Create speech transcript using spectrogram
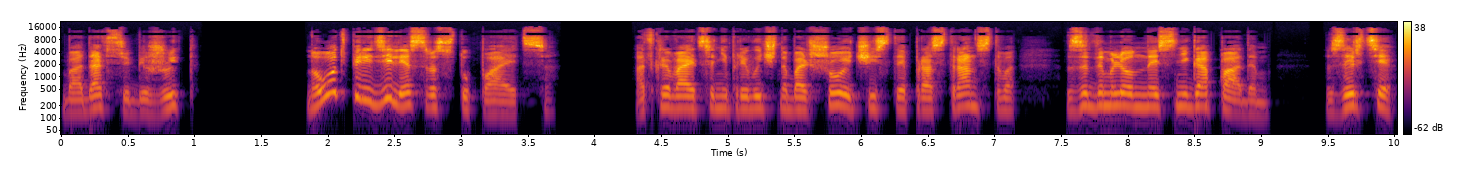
вода все бежит. Но вот впереди лес расступается. Открывается непривычно большое чистое пространство, задымленное снегопадом. «Зырьте,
